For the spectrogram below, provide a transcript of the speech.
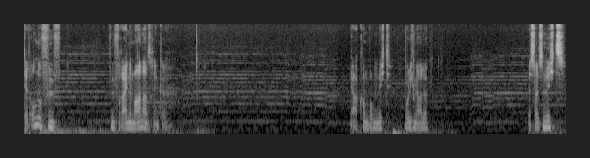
Der hat auch nur 5 fünf reine Mana-Tränke. Ja, komm, warum nicht? Hol ich mir alle. Besser als nichts.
